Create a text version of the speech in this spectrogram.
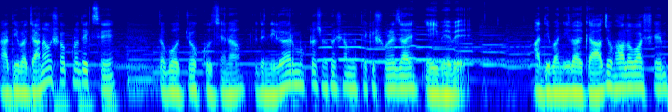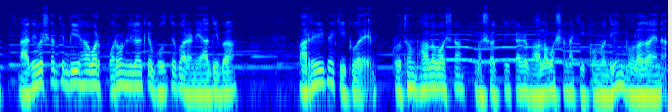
আদিবা জানাও স্বপ্ন দেখছে। তবুও চোখ খুলছে না। যদি নিলয়ের মুখটা চোখের সামনে থেকে সরে যায়, এই ভেবে। আদিবা নিলয়কে আজও ভালোবাসে। আদিবার সাথে বিয়ে হওয়ার পরও নিলয়কে বলতে পারেনি আদিবা। পারেই বা কী করে? প্রথম ভালোবাসা বা সত্যিকারের ভালোবাসা নাকি কোনো দিন বলা যায় না।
